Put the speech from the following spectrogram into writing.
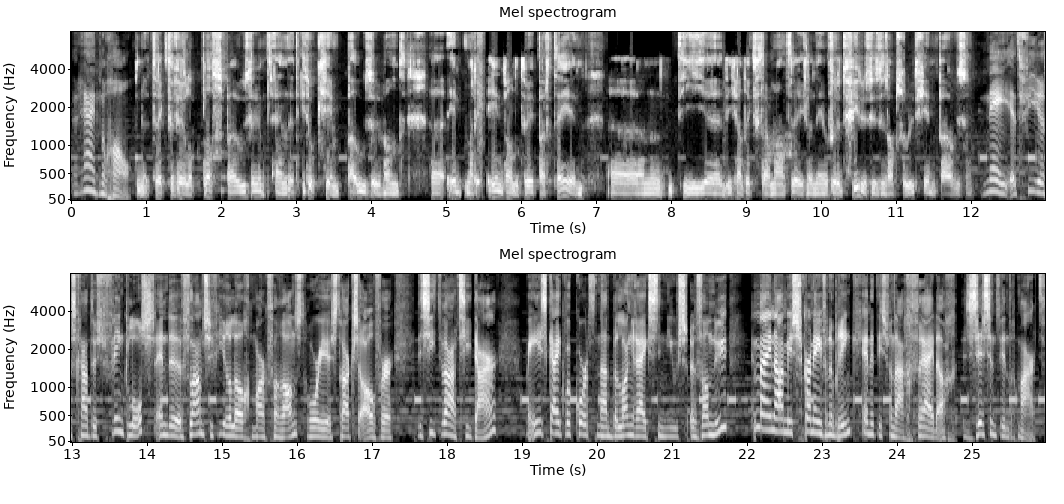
rijmt nogal. Het trekt te veel op plaspauze en het is ook geen pauze, want uh, maar één van de twee partijen uh, die, uh, die gaat extra maatregelen nemen. Voor het virus is er absoluut geen pauze. Nee, het virus gaat dus flink los en de Vlaamse viroloog Mark van Ranst hoor je straks over de situatie daar. Maar eerst kijken we kort naar het belangrijkste nieuws van nu. Mijn naam is Carne van der Brink en het is vandaag vrijdag 26 maart.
